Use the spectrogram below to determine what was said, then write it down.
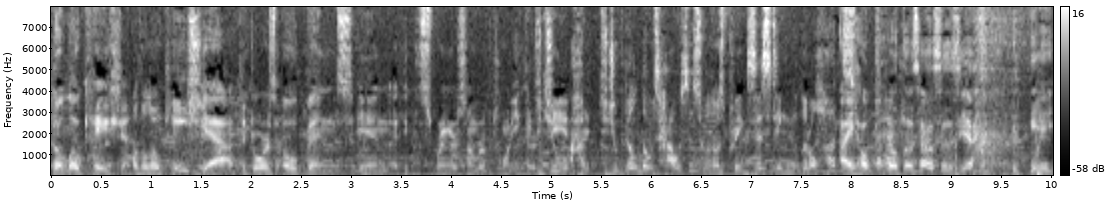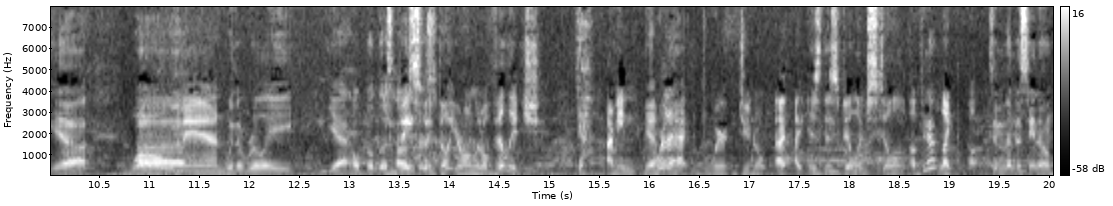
the location. oh, the location. Yeah, the doors opened in I think the spring or summer of 2013. Did you how, did did you build those houses? Were those pre-existing little huts? I helped build heck? those houses. Yeah, yeah. Whoa, Uh, man. With a really yeah, help build those houses. You houses. basically built your own little village. yeah, I mean, Yeah. where the heck? Where do you know? I, I, is this village still a, Yeah. like uh, it's in Mendocino.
